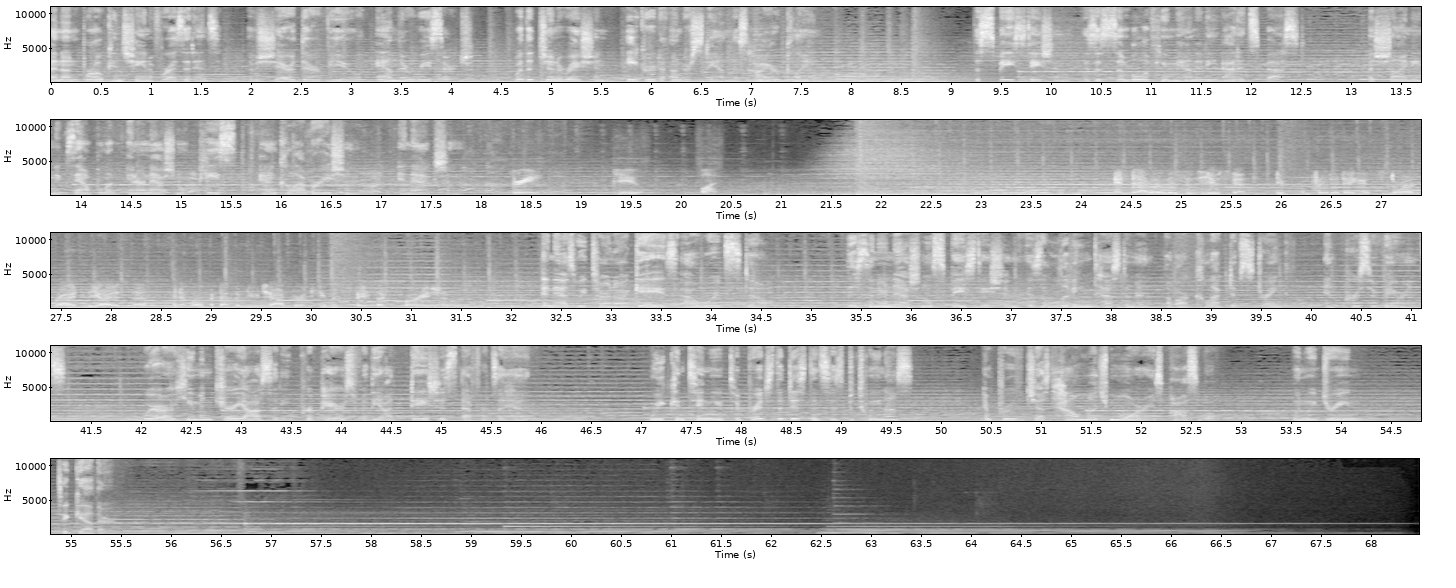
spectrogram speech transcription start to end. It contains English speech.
an unbroken chain of residents have shared their view and their research with a generation eager to understand this higher plane. The space station is a symbol of humanity at its best, a shining example of international peace and collaboration in action. Three, two, one. Endeavour, uh, this is Houston. You've completed a historic ride to the ISS and have opened up a new chapter in human space exploration. And as we turn our gaze outward still, this International Space Station is a living testament of our collective strength and perseverance, where our human curiosity prepares for the audacious efforts ahead. We continue to bridge the distances between us and prove just how much more is possible when we dream together.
